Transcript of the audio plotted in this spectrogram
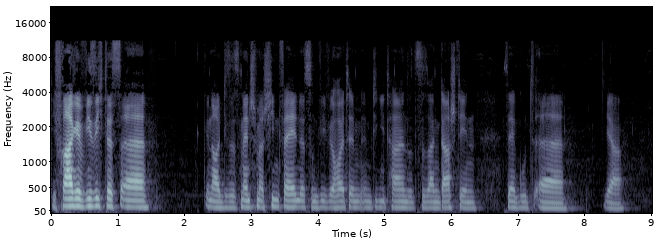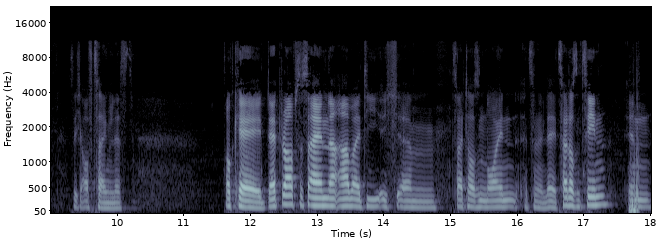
Die Frage, wie sich das äh, genau dieses Mensch-Maschinen-Verhältnis und wie wir heute im, im, Digitalen sozusagen dastehen, sehr gut äh, ja, sich aufzeigen lässt. Okay, Dead Drops ist eine Arbeit, die ich ähm, 2009, äh, 2010 in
